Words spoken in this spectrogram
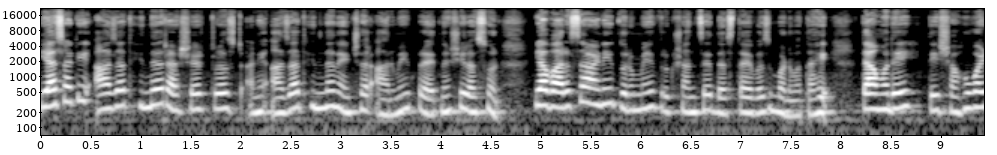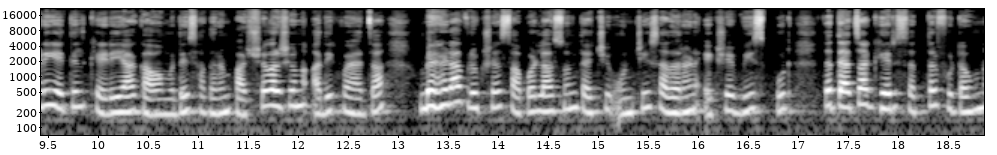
यासाठी आझाद हिंद राष्ट्रीय ट्रस्ट आणि आझाद हिंद नेचर आर्मी प्रयत्नशील असून या वारसा आणि दुर्मिळ वृक्षांचे दस्तऐवज बनवत आहे. त्यामध्ये ते शाहूवाडी येथील खेडी या गावामध्ये साधारण पाचशे वर्षांहून अधिक वयाचा बेहडा वृक्ष सापडला असून त्याची उंची साधारण एकशे वीस फूट तर त्याचा घेर सत्तर फुटाहून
